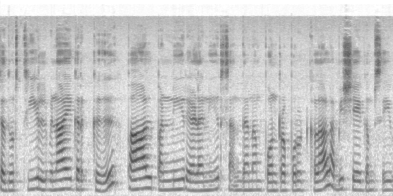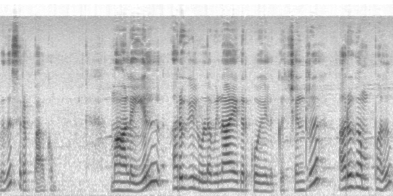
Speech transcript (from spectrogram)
சதுர்த்தியில் விநாயகருக்கு பால் பன்னீர் இளநீர் சந்தனம் போன்ற பொருட்களால் அபிஷேகம் செய்வது சிறப்பாகும். மாலையில் அருகில் உள்ள விநாயகர் கோயிலுக்கு சென்று அருகம்பல்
